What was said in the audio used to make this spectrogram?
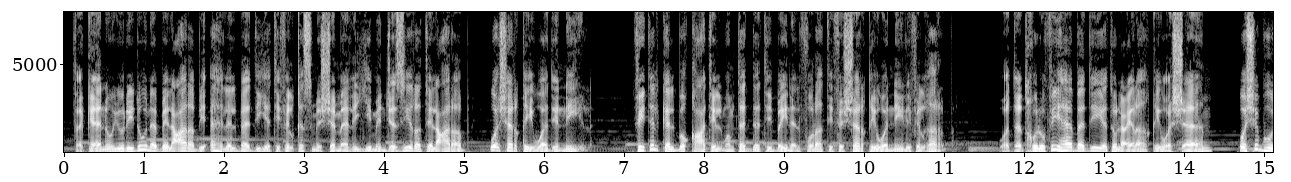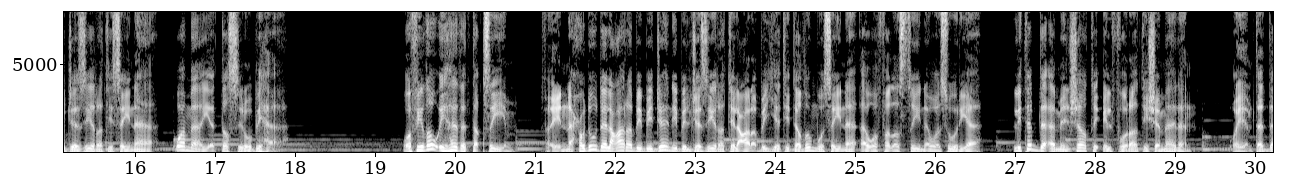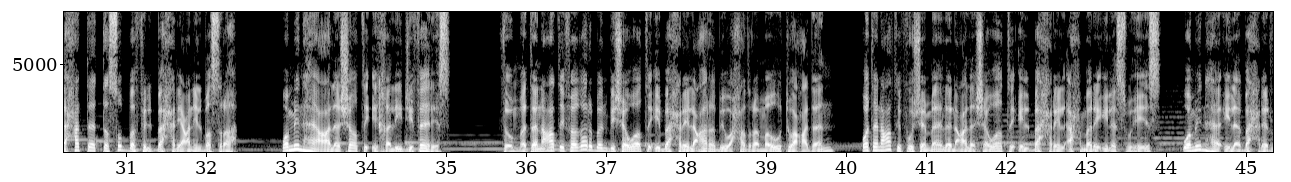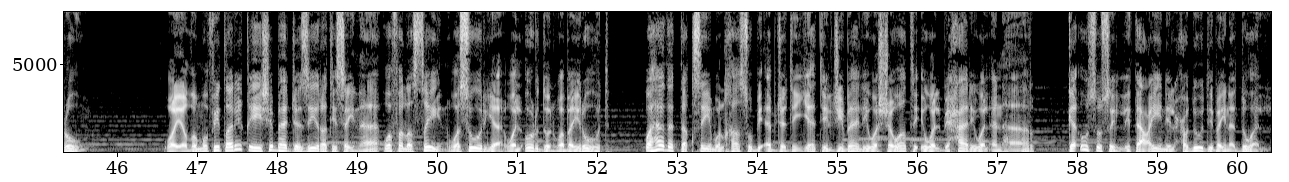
فكانوا يريدون بالعرب أهل البادية في القسم الشمالي من جزيرة العرب وشرق وادي النيل. في تلك البقعة الممتدة بين الفرات في الشرق والنيل في الغرب وتدخل فيها بادية العراق والشام وشبه جزيرة سيناء وما يتصل بها. وفي ضوء هذا التقسيم فإن حدود العرب بجانب الجزيرة العربية تضم سيناء وفلسطين وسوريا لتبدأ من شاطئ الفرات شمالا ويمتد حتى تصب في البحر عن البصرة ومنها على شاطئ خليج فارس ثم تنعطف غربا بشواطئ بحر العرب وحضرموت وعدن وتنعطف شمالا على شواطئ البحر الأحمر إلى السويس ومنها إلى بحر الروم. ويضم في طريقه شبه جزيرة سيناء وفلسطين وسوريا والأردن وبيروت وهذا التقسيم الخاص بأبجديات الجبال والشواطئ والبحار والأنهار كأسس لتعيين الحدود بين الدول.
